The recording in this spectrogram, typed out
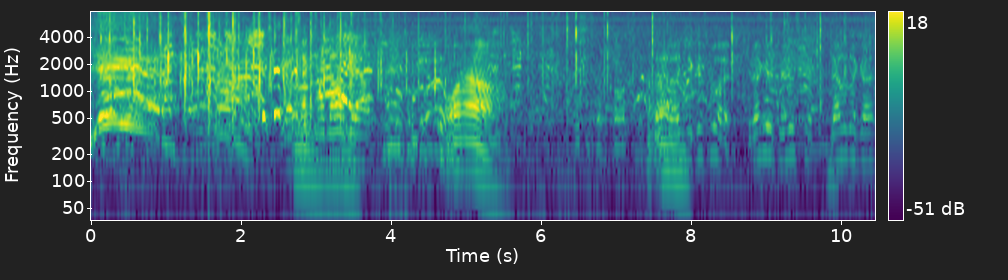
yeah! Gotta check my mom down. Wow. Yeah, guess what? Can I get this? Now that I got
